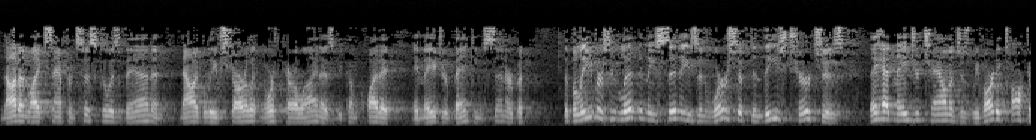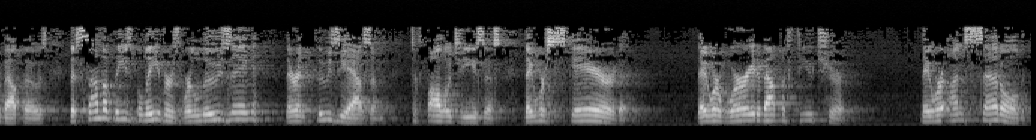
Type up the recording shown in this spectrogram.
not unlike San Francisco has been, and now I believe Charlotte, North Carolina has become quite a, a major banking center. But the believers who lived in these cities and worshiped in these churches, they had major challenges. We've already talked about those, but some of these believers were losing their enthusiasm to follow Jesus. They were scared. They were worried about the future. They were unsettled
